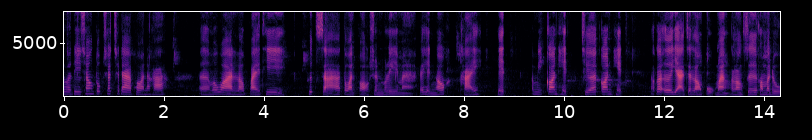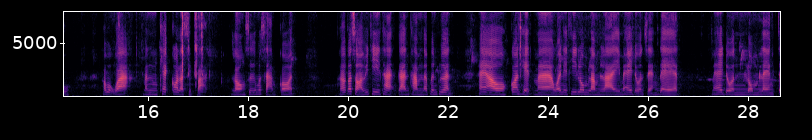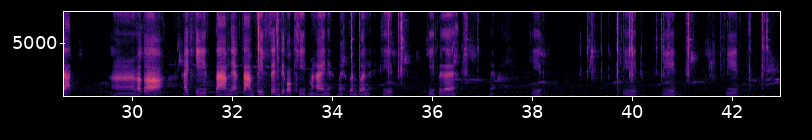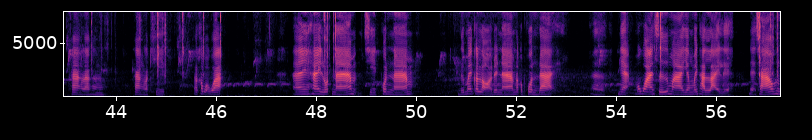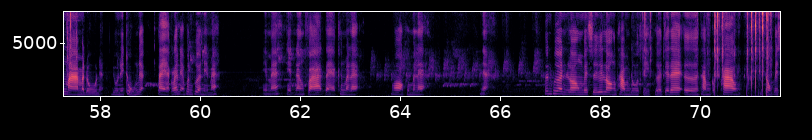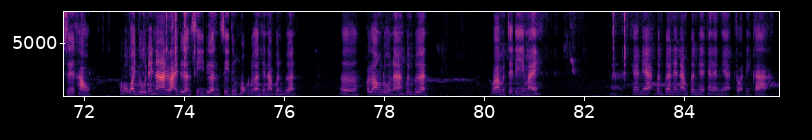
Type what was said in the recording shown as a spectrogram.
สวัสดีช่องตุ๊กชัชดาพรนะคะเเมื่อวานเราไปที่พฤกษาตะวันออกชนบุรีมา ก็เห็นเขาขายเห็ด ก็มีก้อนเห็ด เชื้อก้อนเห็ด แล้วก็เอออยากจะลองปลูกมั่งก็ลองซื้อเขามาดู เขาบอกว่ามันแค่ก้อนละสิบบาท ลองซื้อมาสามก้อนเขาก็สอนวิธีการทำนะเพื่อนๆ ให้เอาก้อนเห็ดมาไว้ในที่ร่มลำไรไม่ให้โดนแสงแดด ไม่ให้โดนลมแรงจัด อ่าแล้วก็ให้กรีดตามเนี่ยตามที่เส้นที่เขาขีดมาให้เนี่ยเนี่ยเพื่อนๆเนี่ยกรีดกรีดไปเลยเนี่ยกรีดกรีดกรีดกรีดข้างละข้างข้างละขีด แล้วเขาบอกว่า ให้ให้ลดน้ำฉีดพ่นน้ำหรือไม่ก็หล่อด้วยน้ำแล้วก็พ่นได้เออเนี่ยเมื่อวานซื้อมายังไม่ทันไรเลย เนี่ยเช้าขึ้นมามาดูเนี่ยอยู่ในถุงเนี่ยแตกแล้วเนี่ยเพื่อนๆเห็นไหมเห็นไหมเห็ดนางฟ้าแตกขึ้นมาแล้วงอกขึ้นมาแล้ว เนี่ยเพื่อนๆลองไปซื้อลองทำดูสิเผื่อจะได้เออทำกับข้าวไม่ต้องไปซื้อเขาเขาบอกว่าอยู่ได้นานหลายเดือนสี่เดือนสี่ถึงหกเดือนใช่นะเพื่อนๆ เออ ก็ลองดูนะเพื่อนๆ ว่ามันจะดีไหมแค่นี้ยเพื่อนๆแนะนำเพื่อนๆแค่นี้นเนี้ยสวัสดีค่ะ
